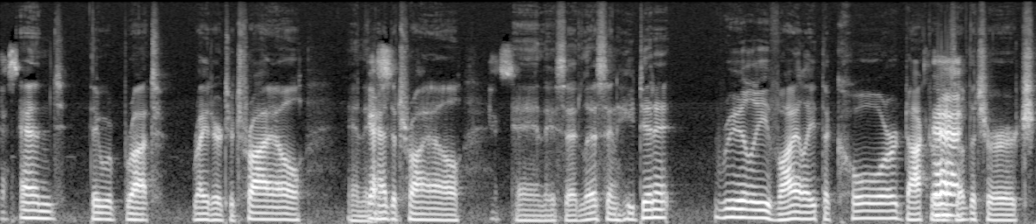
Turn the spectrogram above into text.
yes. and they were brought Righter to trial, and they yes. had the trial, and they said, "Listen, he didn't really violate the core doctrines of the church."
